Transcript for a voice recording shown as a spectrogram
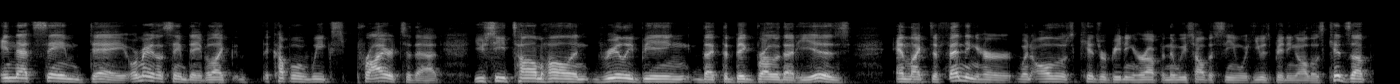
in that same day, or maybe the same day, but like a couple of weeks prior to that, you see Tom Holland really being like the big brother that he is and like defending her when all those kids were beating her up. And then we saw the scene where he was beating all those kids up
